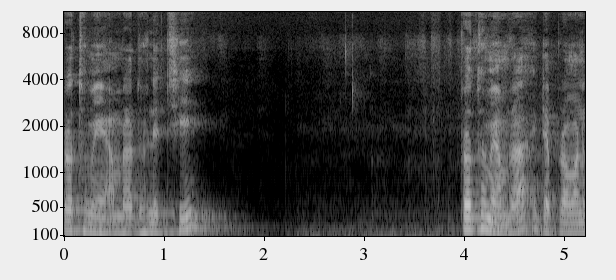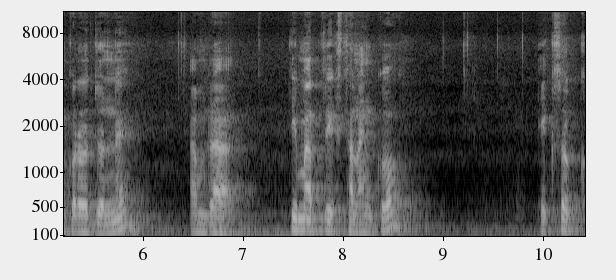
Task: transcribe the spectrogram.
প্রথমে আমরা ধরে নিচ্ছি প্রথমে আমরা এটা প্রমাণ করার জন্য আমরা ত্রিমাত্রিক স্থানাঙ্ক এক্স অক্ষ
